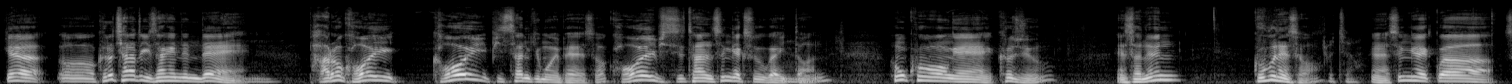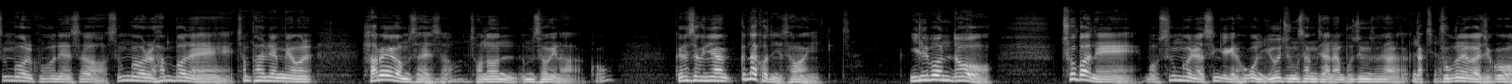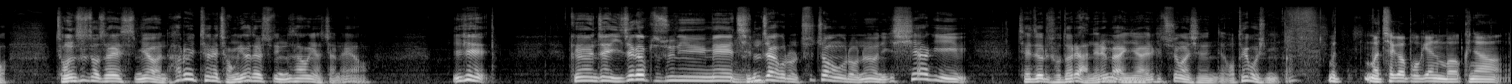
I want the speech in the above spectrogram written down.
그러니까 어, 그렇지 않아도 이상했는데 바로 거의 거의 비슷한 규모의 배에서 거의 비슷한 승객 수가 있던 홍콩의 크루즈에서는 구분해서 그렇죠. 예, 승객과 승무원을 구분해서 승무원을 한 번에 1,800명을 하루에 검사해서 전원 음성이 나왔고 그래서 그냥 끝났거든요 상황이. 일본도 초반에 뭐 승무원이나 승객이나 혹은 유증상자나 무증상자 그렇죠. 딱 구분해 가지고 전수조사했으면 하루 이틀에 정리가 될 수 있는 상황이었잖아요. 이게 그 이제 이재갑 교수님의 짐작으로 추정으로는 이게 시약이 제대로 조달이 안 되는 거 아니냐 이렇게 추정하시는데 어떻게 보십니까? 뭐, 뭐 제가 보기에는 뭐 그냥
